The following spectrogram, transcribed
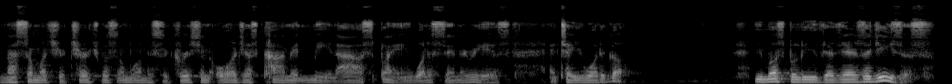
not so much your church, but someone that's a Christian, or just comment me and I'll explain what a sinner is and tell you where to go you must believe that there's a Jesus.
